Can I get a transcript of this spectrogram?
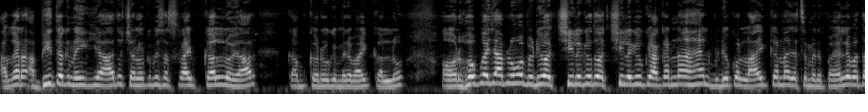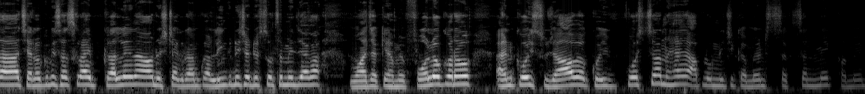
अगर अभी तक नहीं किया है तो चैनल को भी सब्सक्राइब कर लो यार। कब करोगे मेरे भाई, कर लो। और होप गई आप लोगों को वीडियो अच्छी लगे तो अच्छी लगे, क्या करना है, वीडियो को लाइक करना। जैसे मैंने पहले बताया, चैनल को भी सब्सक्राइब कर लेना और इंस्टाग्राम का लिंक नीचे डिस्क्रिप्शन मिल जाएगा। वहाँ जाके हमें फॉलो करो। एंड कोई सुझाव, कोई क्वेश्चन है, आप लोग नीचे कमेंट सेक्शन में कमेंट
